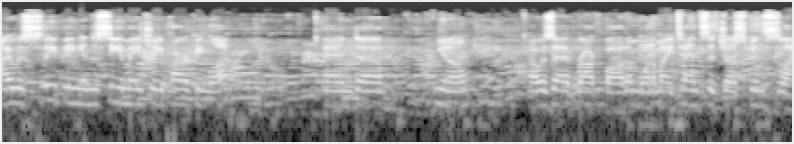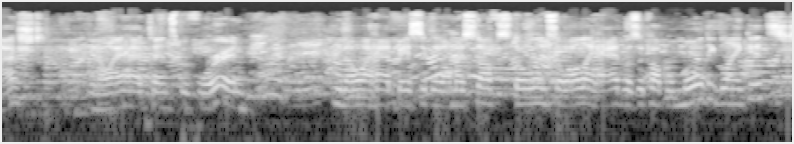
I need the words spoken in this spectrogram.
I was sleeping in the CMHA parking lot, and uh, you know, I was at rock bottom. One of my tents had just been slashed. You know, I had tents before, and you know, I had basically all my stuff stolen. So all I had was a couple moldy blankets,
